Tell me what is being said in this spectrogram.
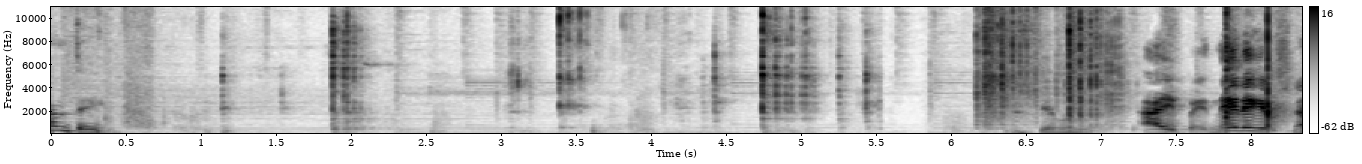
అంతే. ఇంకేముంది? అయిపోయింది. నేనే గెలిచిన.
